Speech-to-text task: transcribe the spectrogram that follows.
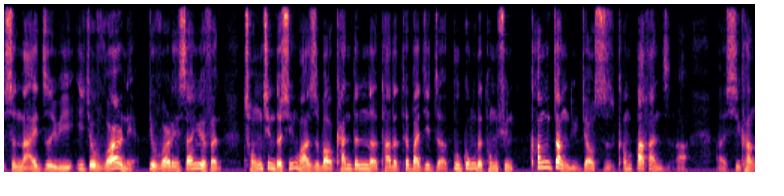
是来自于一九五二年。一九五二年三月份，重庆的新华日报刊登了他的特派记者故宫的通讯，康藏女教师，康巴汉子啊，呃，西康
